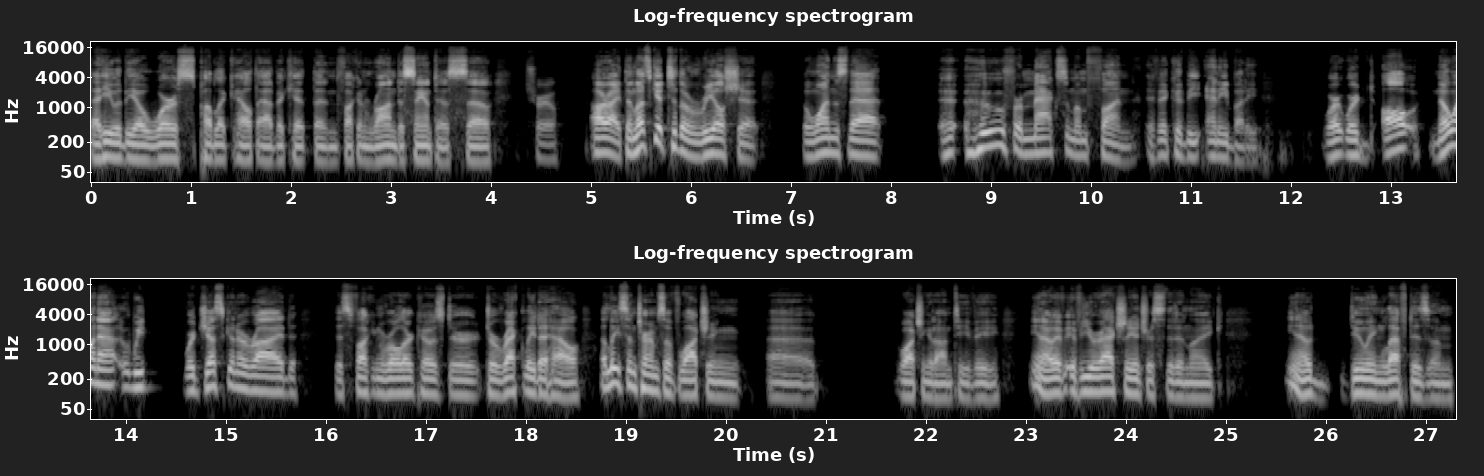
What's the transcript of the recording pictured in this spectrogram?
that he would be a worse public health advocate than fucking Ron DeSantis. So, True. all right, then let's get to the real shit. The ones that, who for maximum fun, if it could be anybody. We're, we're all, no one, out, we, we're just going to ride this fucking roller coaster directly to hell, at least in terms of watching, uh, watching it on TV. You know, if, if you're actually interested in like, you know, doing leftism,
